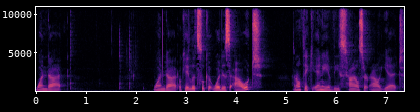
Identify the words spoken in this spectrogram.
One dot. One dot. Okay, let's look at what is out. I don't think any of these tiles are out yet.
